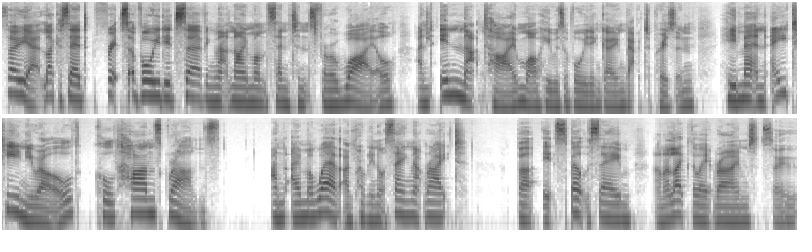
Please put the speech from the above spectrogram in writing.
So, yeah, like I said, Fritz avoided serving that nine month sentence for a while. And in that time, while he was avoiding going back to prison, he met an 18 year old called Hans Grans. And I'm aware that I'm probably not saying that right, but it's spelt the same. And I like the way it rhymes. So,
